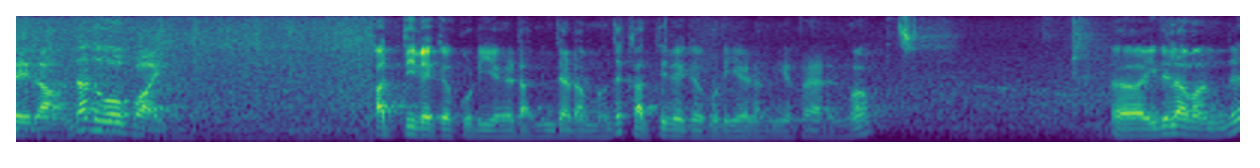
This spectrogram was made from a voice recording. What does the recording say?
செய்தால் வந்து அது ஓப் ஆகிடும் கத்தி வைக்கக்கூடிய இடம் இந்த இடம் வந்து கத்தி வைக்கக்கூடிய இடம் இங்கே பாருங்க. இதில் வந்து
